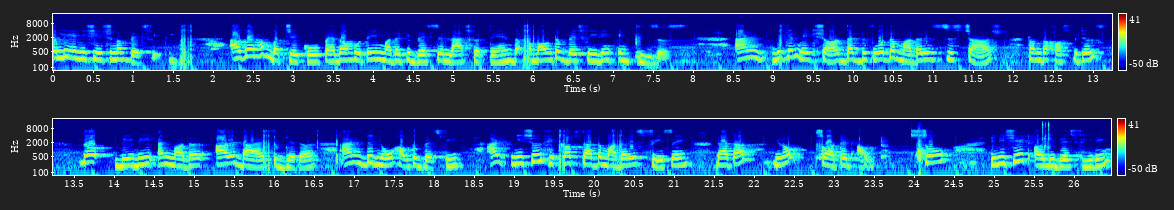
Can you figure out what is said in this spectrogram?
early initiation of breastfeeding अगर हम बच्चे को पैदा होते ही मदर की ब्रेस्ट से लैच करते हैं the amount of breast feeding increases and we can make sure that before the mother is discharged from the hospitals the baby and mother are a diet together and they know how to breastfeed. And initial hiccups that the mother is facing that are you know sorted out. So initiate early breastfeeding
